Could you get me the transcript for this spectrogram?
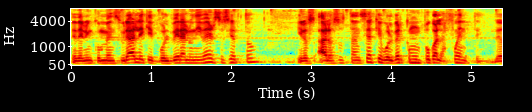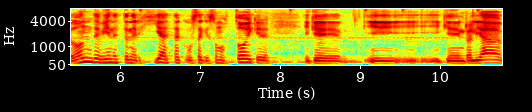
desde lo inconmensurable, que es volver al universo, ¿cierto? Y los- a lo sustancial, que es volver como un poco a la fuente. ¿De dónde viene esta energía, esta cosa que somos todos y que, y que, y, y que en realidad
